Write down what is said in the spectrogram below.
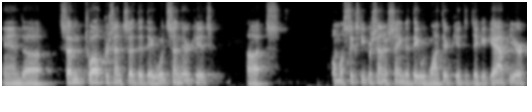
And uh, 12% said that they would send their kids. Uh, almost 60% are saying that they would want their kid to take a gap year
